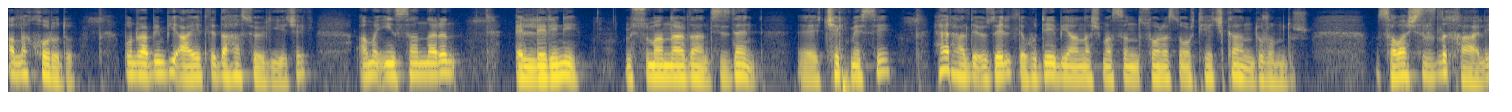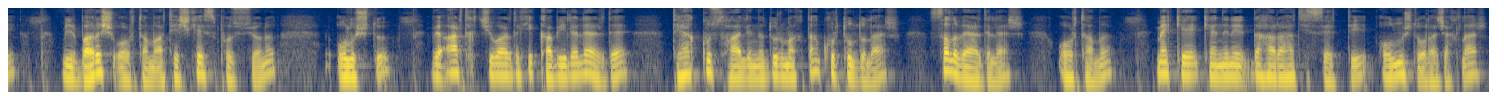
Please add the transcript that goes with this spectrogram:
Allah korudu. Bunu Rabbim bir ayetle daha söyleyecek. Ama insanların ellerini Müslümanlardan, sizden e, çekmesi herhalde özellikle Hudeybiye Anlaşması'nın sonrasında ortaya çıkan durumdur savaşsızlık hali, bir barış ortamı, ateşkes pozisyonu oluştu ve artık civardaki kabileler de teyakkuz halinde durmaktan kurtuldular. Salı verdiler ortamı. Mekke kendini daha rahat hissetti. Olmuş da olacaklar.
